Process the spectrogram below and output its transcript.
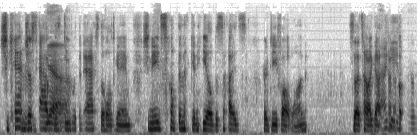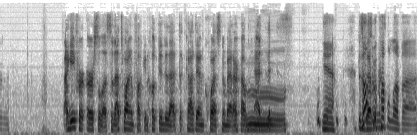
She can't just mm, have Yeah. this dude with an axe the whole game. She needs something that can heal besides her default one. So that's how I got I kind gave of her I gave her Ursula, so that's why I'm fucking hooked into that goddamn quest, no matter how bad it Ooh. is. Yeah. There's also a couple of uh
